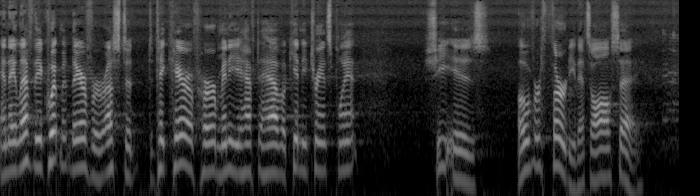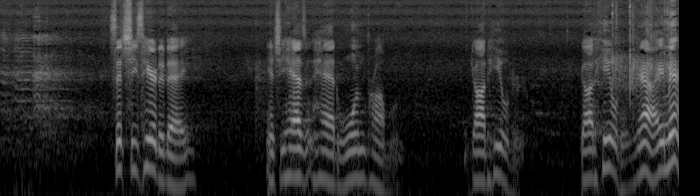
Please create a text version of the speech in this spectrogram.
And they left the equipment there for us to, to take care of her. Many have to have a kidney transplant. She is over 30, that's all I'll say. Since she's here today, and she hasn't had one problem. God healed her. God healed her. Yeah, amen.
